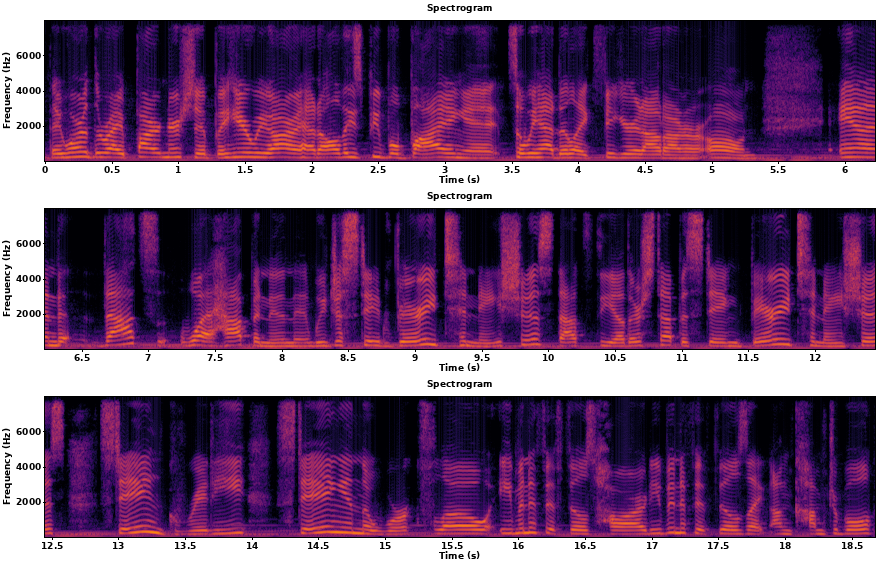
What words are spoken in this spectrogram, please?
They weren't the right partnership, but here we are. I had all these people buying it. So we had to like figure it out on our own. And that's what happened. And we just stayed very tenacious. That's the other step is staying very tenacious, staying gritty, staying in the workflow, even if it feels hard, even if it feels like uncomfortable,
